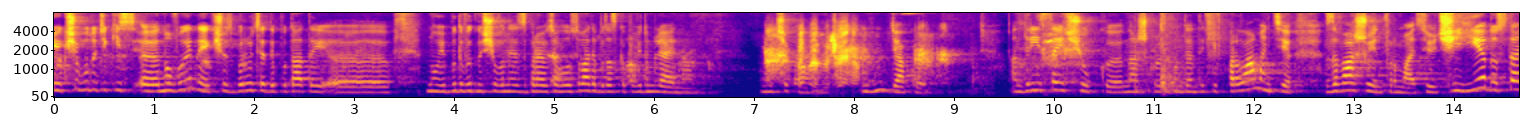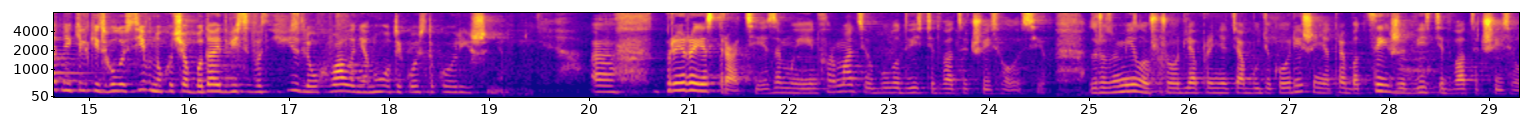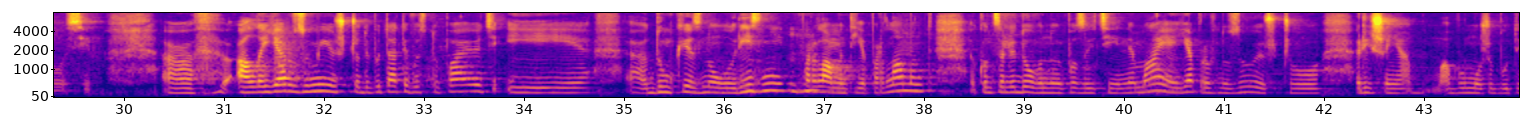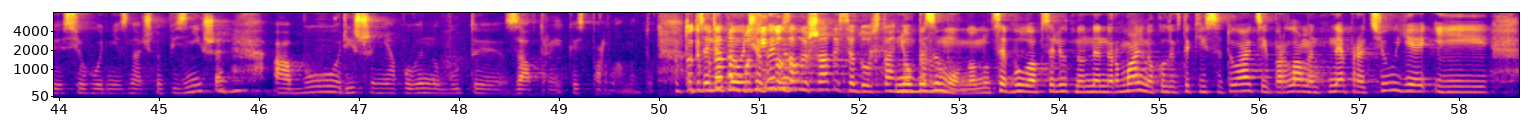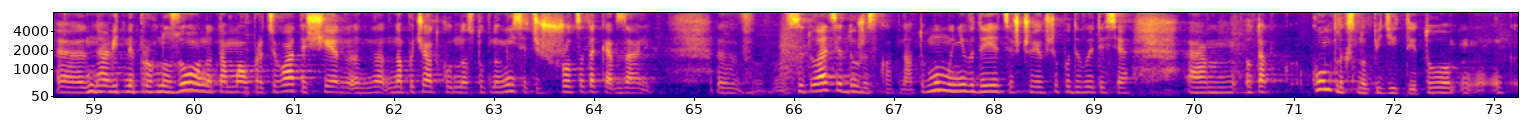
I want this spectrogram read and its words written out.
е, якщо будуть якісь е, новини, якщо зберуться депутати, е, ну і буде видно, що вони збираються голосувати, будь ласка, повідомляй нам. Ми чекаємо. звичайно. Мгм, Дякую. Андрій Сайчук, е, наш кореспондент, який в парламенті, за вашою інформацією, чи є достатня кількість голосів, ну хоча б бодай 226 для ухвалення ну от якогось такого рішення? Е, При реєстрації, за моєю інформацією, було 226 голосів. Зрозуміло, що для прийняття будь-якого рішення треба цих же 226 голосів. Е, Але я розумію, що депутати виступають і е, думки знову різні. Парламент є парламент, консолідованої позиції немає. Я прогнозую, що рішення або може бути сьогодні значно пізніше, або рішення повинно бути завтра, якесь парламенту. Тобто депутатам потрібно залишатися до останнього. Ну, безумовно, ну це було абсолютно ненормально, коли в такій ситуації парламент не працює і е, навіть не прогнозовано там мав працювати ще на, початку наступного місяця. Що це таке взагалі? Е, Ситуація дуже складна. Тому мені видається, що якщо подивитися ем, отак комплексно підійти, то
